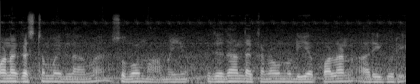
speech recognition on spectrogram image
மன கஷ்டமும் இல்லாமல் சுபமாக அமையும். இதுதான் அந்த கணவனுடைய பலன் அறிகுறி.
